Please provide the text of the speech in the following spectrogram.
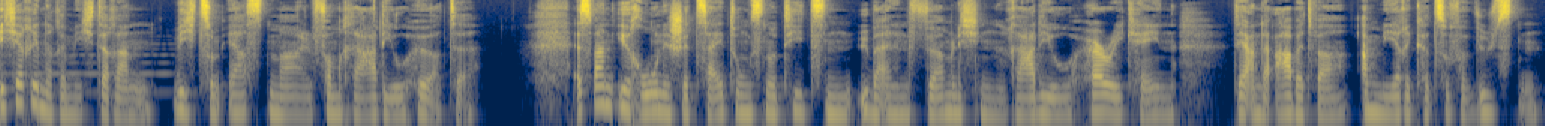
Ich erinnere mich daran, wie ich zum ersten Mal vom Radio hörte. Es waren ironische Zeitungsnotizen über einen förmlichen Radio-Hurricane, der an der Arbeit war, Amerika zu verwüsten.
